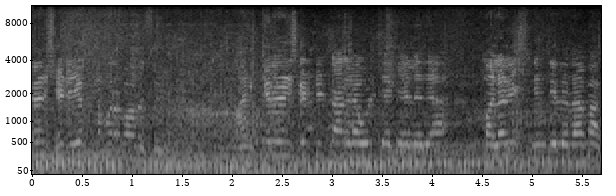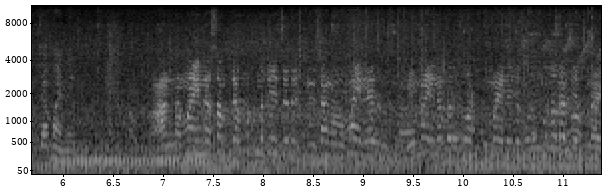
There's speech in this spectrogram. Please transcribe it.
किरण शेट्टी एक नंबर माणूस आहे. आणि किरण शेट्टी चांगल्या उलट्या केलेल्या मला रेशनिंग दिलं ना मागच्या महिन्यात. अन्न महिना संपल्या कुठलं द्यायचं रेशनिंग? सांगा महिन्या मी वाटतो महिन्याच्या पुढे कुणाला देत नाही?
